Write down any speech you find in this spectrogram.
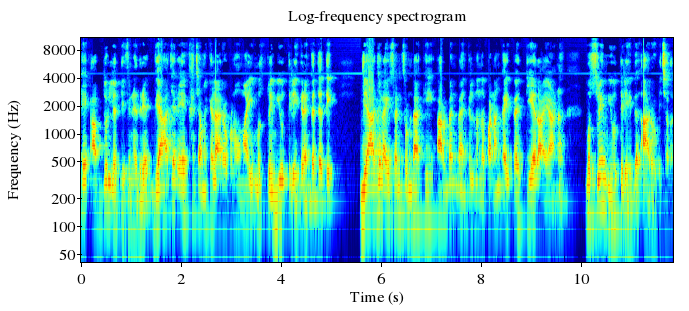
കെ അബ്ദുൽ ലത്തീഫിനെതിരെ വ്യാജരേഖ ചമയ്ക്കൽ ആരോപണവുമായി മുസ്ലിം യൂത്ത് ലീഗ് രംഗത്തെത്തി. വ്യാജ ലൈസൻസ് ഉണ്ടാക്കി അർബൻ ബാങ്കിൽ നിന്ന് പണം കൈപ്പറ്റിയതായാണ് മുസ്ലിം യൂത്ത് ലീഗ് ആരോപിച്ചത്.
